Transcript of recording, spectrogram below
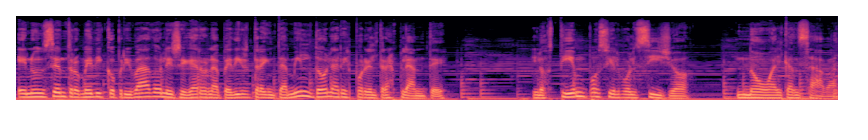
En un centro médico privado le llegaron a pedir 30 mil dólares por el trasplante los tiempos y el bolsillo no alcanzaban.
